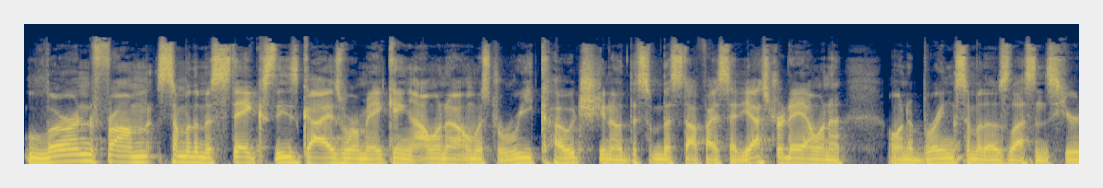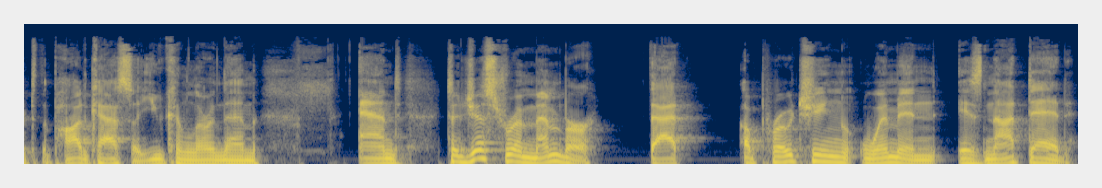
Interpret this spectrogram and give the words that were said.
learn from some of the mistakes these guys were making. I want to almost recoach, you know, some of the stuff I said yesterday. I want to I want to bring some of those lessons here to the podcast so you can learn them and to just remember that approaching women is not dead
